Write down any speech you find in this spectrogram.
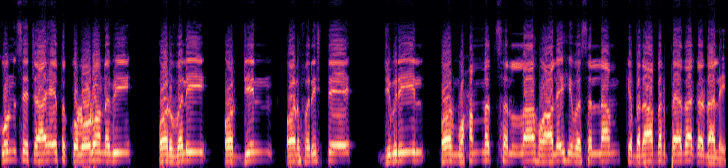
کن سے چاہے تو کروڑوں نبی اور ولی اور جن اور فرشتے، جبریل اور محمد صلی اللہ علیہ وسلم کے برابر پیدا کر ڈالے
